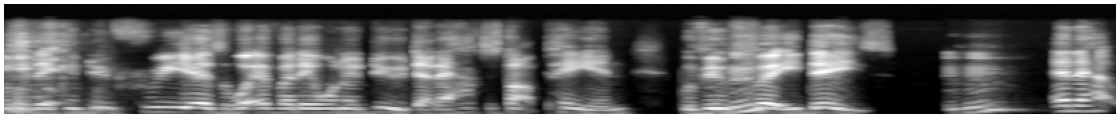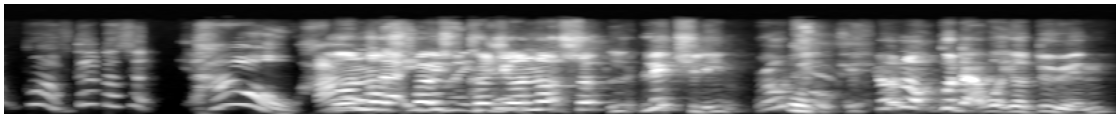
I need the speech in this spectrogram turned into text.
so they can do three years or whatever they want to do that they have to start paying within Mhm. 30 days. hmm And they ha- bruv, that doesn't how how You're not supposed because you're not so literally. Real talk, if you're not good at what you're doing,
